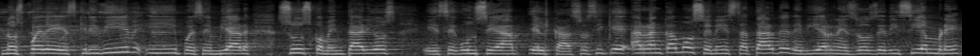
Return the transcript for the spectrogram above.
nos puede escribir y pues enviar sus comentarios eh, según sea el caso. Así que arrancamos en esta tarde de viernes 2 de diciembre,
